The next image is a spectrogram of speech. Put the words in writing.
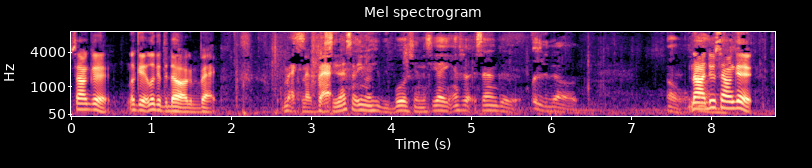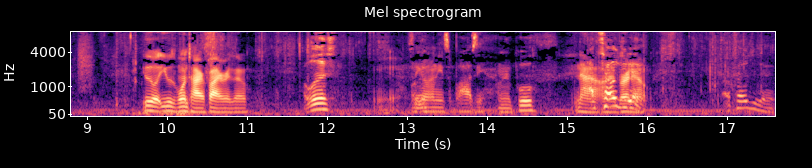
Sound good. Look at look at the dog in the back. Mac in that back. See, that's how you know he be bullshitting. See how he answer it sound good. Look at the dog. Oh. Nah, it do sound good. You you was one tire firing though. I was Yeah. So you gonna need some Posi. on that pool. Nah, I told you burnout. that. I told you that.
